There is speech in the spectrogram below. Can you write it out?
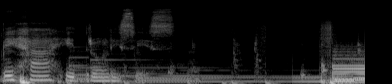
pH hidrolisis. thank you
